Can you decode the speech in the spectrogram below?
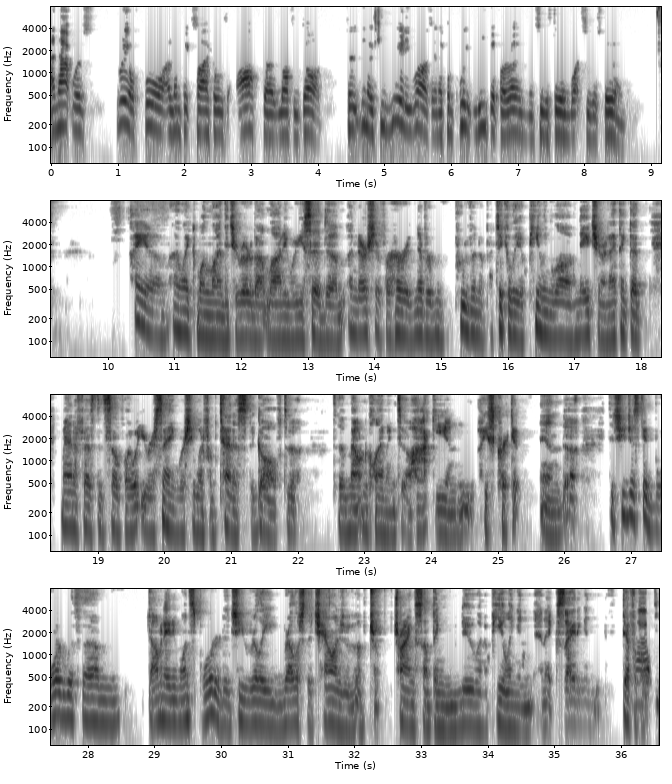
and that was three or four Olympic cycles after Lottie Dod. So, you know, she really was in a complete league of her own when she was doing what she was doing. I um, I liked one line that you wrote about Lottie, where you said um, inertia for her had never proven a particularly appealing law of nature, and I think that manifested itself by what you were saying, where she went from tennis to golf to to mountain climbing to hockey and ice cricket. And uh, did she just get bored with um, dominating one sport, or did she really relish the challenge of, of tr- trying something new and appealing and, and exciting and difficult?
